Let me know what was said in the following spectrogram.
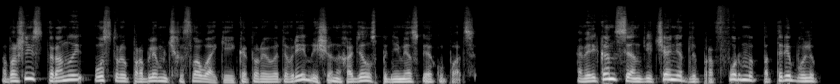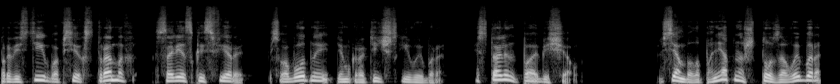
Обошли стороной острую проблему Чехословакии, которая в это время еще находилась под немецкой оккупацией. Американцы и англичане для проформы потребовали провести во всех странах советской сферы свободные демократические выборы. И Сталин пообещал. Всем было понятно, что за выборы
